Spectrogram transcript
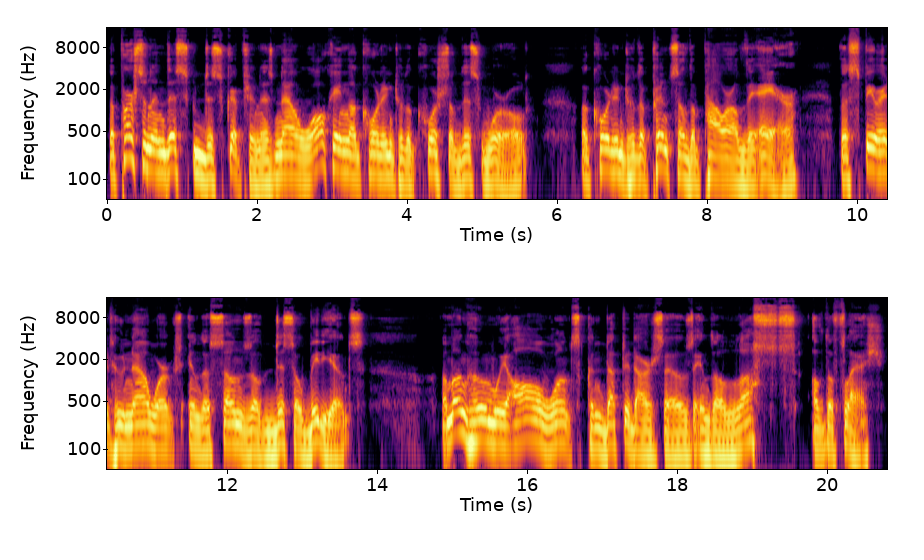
The person in this description is now walking according to the course of this world, according to the prince of the power of the air, the spirit who now works in the sons of disobedience, among whom we all once conducted ourselves in the lusts of the flesh,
